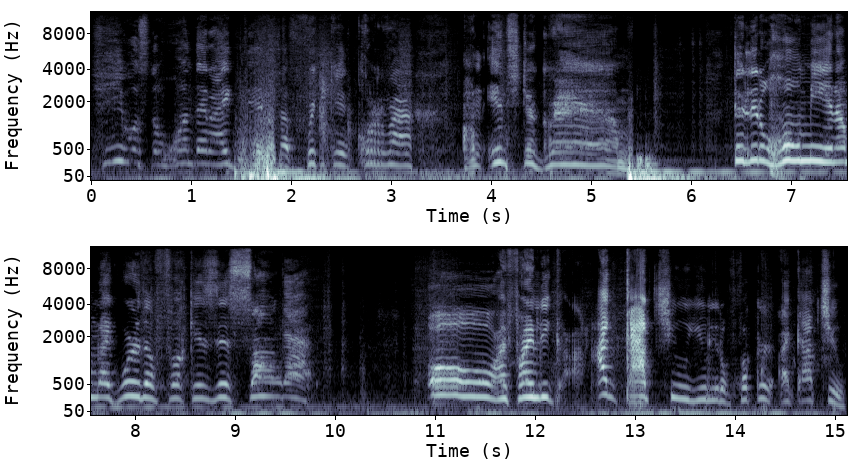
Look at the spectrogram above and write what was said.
He was the one that I did the freaking curva on Instagram. The little homie, and I'm like, where the fuck is this song at? Oh, I finally, got, I got you, you little fucker. I got you.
